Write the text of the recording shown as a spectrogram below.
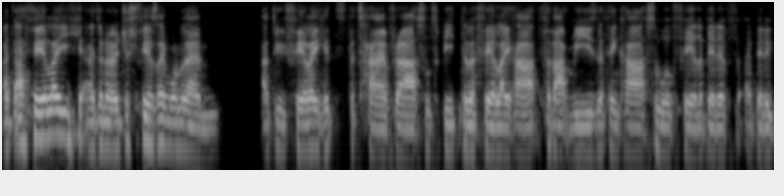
I, I feel like I don't know. It just feels like one of them. I do feel like it's the time for Arsenal to beat them. I feel like for that reason, I think Arsenal will feel a bit of a bit of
